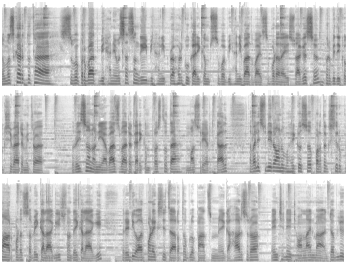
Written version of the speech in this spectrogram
नमस्कार तथा शुभ प्रभात बिहानी अवसासँगै बिहानी प्रहरको कार्यक्रम शुभ बिहानीवाद भए सबैलाई स्वागत छ। प्रविधि कक्षीबाट मित्र रहेछन् अनि आवाजबाट कार्यक्रम प्रस्तुता म सूर्य ढकाल तपाईँले सुनिरहनु भएको छ प्रत्यक्ष रूपमा अर्पण सबैका लागि सधैँका लागि रेडियो अर्पण एक सय चार थप्लो पाँच मेगा हार्ज र इन्टरनेट अनलाइनमा W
